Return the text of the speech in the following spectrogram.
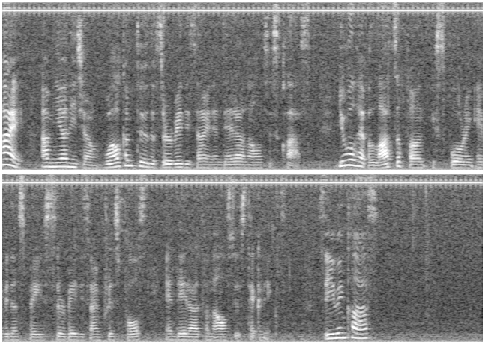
Hi, I'm Yani Jung. Welcome to the Survey Design and Data Analysis class. You will have lots of fun exploring evidence-based survey design principles and data analysis techniques. See you in class!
